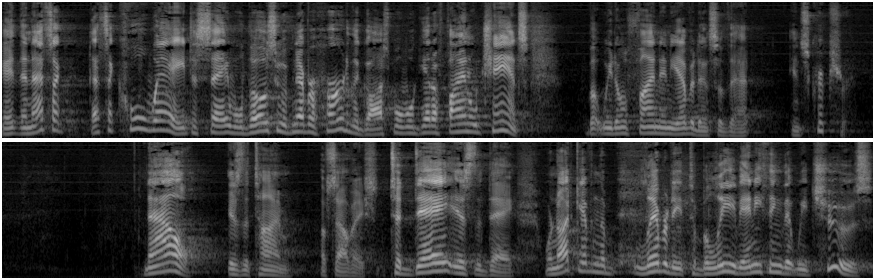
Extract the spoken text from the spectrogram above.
Okay, then that's a, that's a cool way to say, well, those who have never heard of the gospel will get a final chance. But we don't find any evidence of that in Scripture. Now is the time of salvation. Today is the day. We're not given the liberty to believe anything that we choose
